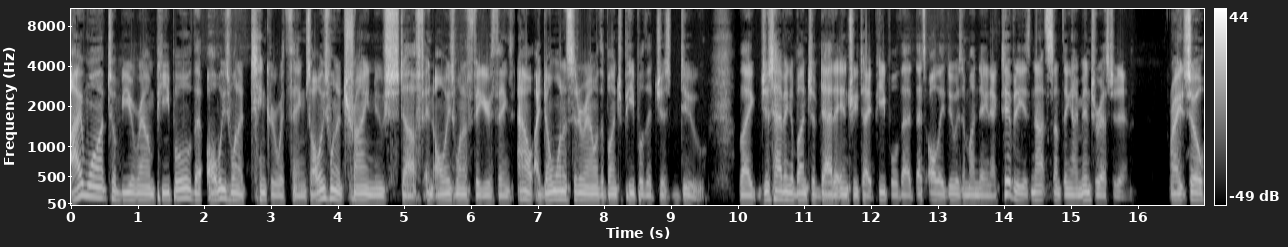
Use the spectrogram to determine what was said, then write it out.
I want to be around people that always want to tinker with things, always want to try new stuff, and always want to figure things out. I don't want to sit around with a bunch of people that just do, like just having a bunch of data entry type people that that's all they do is a mundane activity is not something I'm interested in. Right? So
